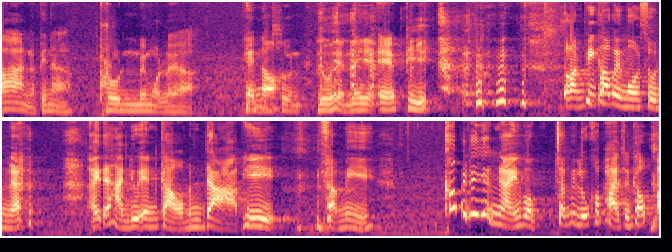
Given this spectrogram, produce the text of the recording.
บ้านอะพี่นาพรุนไปหมดเลยอะเห็นเหรอซุนดูเห็นใน AFP ตอนพี่เข้าไปโมซุนนะไอทหารยูเอ็นเก่ามันด่าพี่สามี เข้าไปได้ยังไงบอกฉันไม่รู้เขาพาฉันเข้าไป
